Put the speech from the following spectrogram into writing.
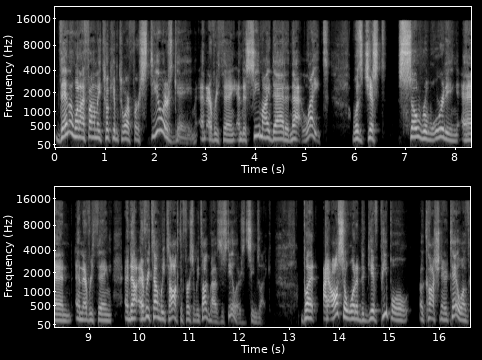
then when I finally took him to our first Steelers game and everything, and to see my dad in that light was just so rewarding and and everything. And now every time we talk, the first thing we talk about is the Steelers, it seems like. But I also wanted to give people a cautionary tale of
